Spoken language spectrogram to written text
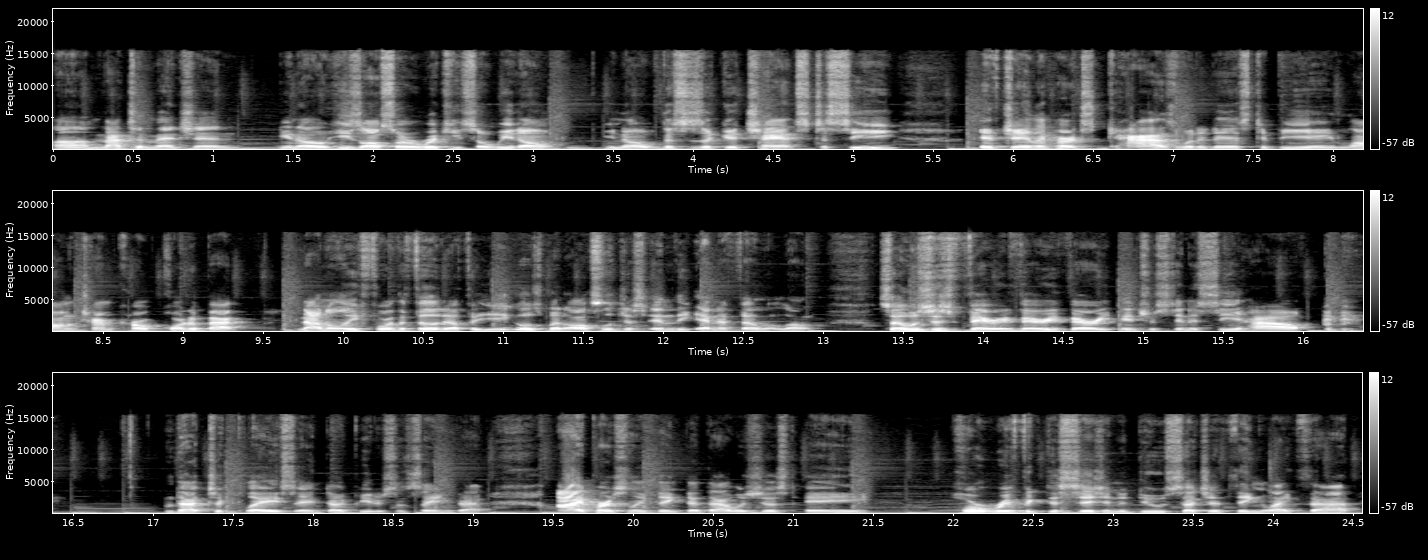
Um, not to mention, you know, he's also a rookie, so we don't, you know, this is a good chance to see if Jalen Hurts has what it is to be a long-term quarterback not only for the Philadelphia Eagles, but also just in the NFL alone. So it was just very, very, very interesting to see how that took place. And Doug Pederson saying that. I personally think that that was just a horrific decision to do such a thing like that.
